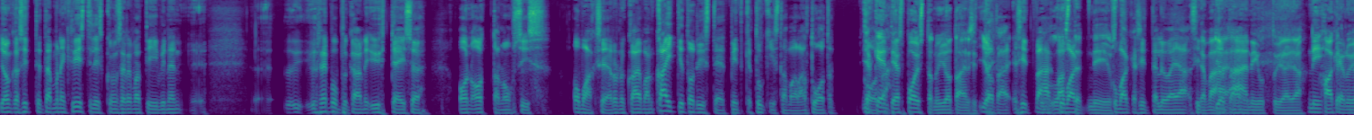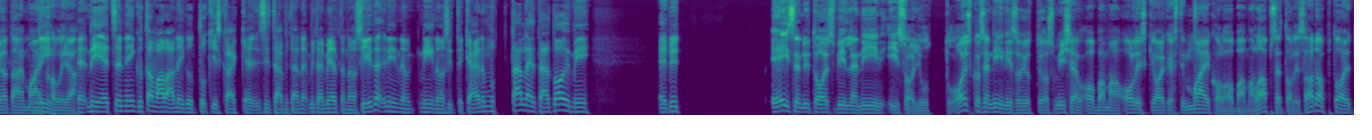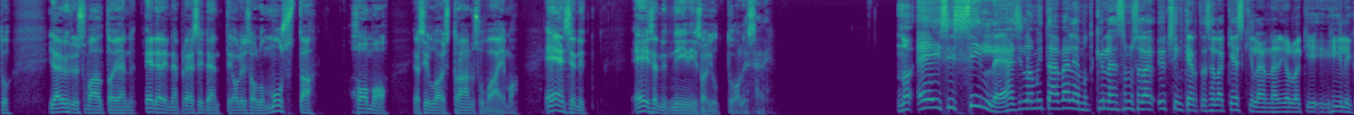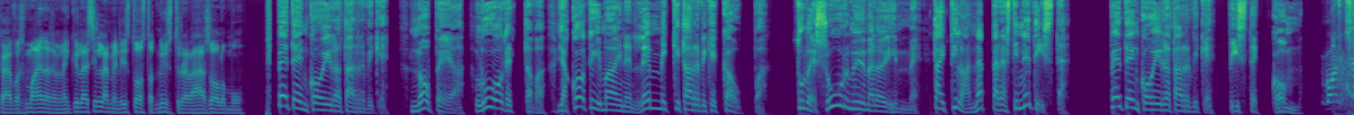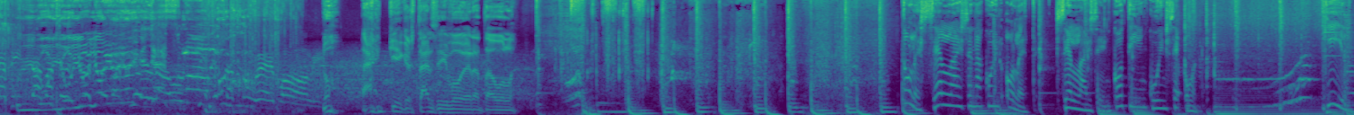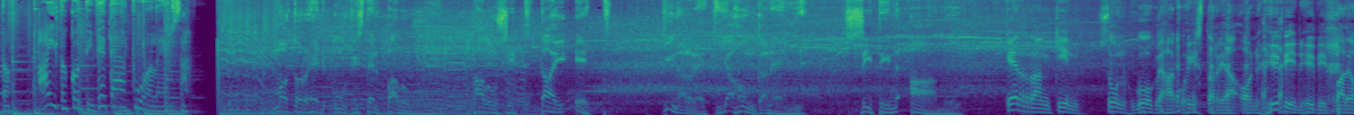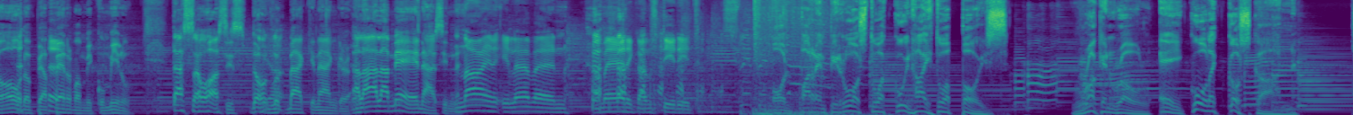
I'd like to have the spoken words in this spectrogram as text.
jonka sitten tämmöinen kristilliskonservatiivinen äh, äh, republikaaniyhteisö on ottanut siis omakseen ja ruvennut kaivan kaikki todisteet, mitkä tukisi tavallaan tuota. Ja tuota kenties poistanut jotain sitten. jotain. Ja sitten vähän Lasten- kuva, niin just. kuvakäsittelyä ja sitten Ja vähän jotain. äänijuttuja ja Niin. hakenut jotain Michaelia. Niin, niin että se niinku tavallaan niinku tukisi kaikkea sitä, mitä, ne, mitä mieltä ne on siitä, niin ne on, niin ne on sitten käynyt. Mutta tälleen tämä toimii. Et nyt Ei se nyt olisi Ville niin iso juttu. Olisiko se niin iso juttu, jos Michelle Obama olisikin oikeasti Michael Obama? Lapset olisi adoptoitu ja Yhdysvaltojen edellinen presidentti olisi ollut musta, homo ja silloin olisi transuvaimo. Ei se nyt, ei se nyt niin iso juttu olisi, hei. No ei siis silleen, eihän sillä ole mitään väliä, mutta kyllähän semmoisella yksinkertaisella keskilännän jollakin hiilikaivosmainerilla, niin kyllä sillä menisi tuosta nystyrä vähän solmuun. Peten koiratarvike. Nopea, luotettava ja kotimainen lemmikkitarvikekauppa. Tule suurmyymälöihimme tai tilaa näppärästi netistä. petenkoiratarvike.com No, äkkiäkös tän voi erätauolla? Tule sellaisena kuin olet, sellaiseen kotiin kuin se on. Kiilto. Aito koti vetää puoleensa. Motorhead-uutisten paluu. Halusit tai et. Kinaret ja Honkanen. Sitin aamu. Kerrankin sun Google-hakuhistoria on hyvin, hyvin paljon oudompia pervommin kuin minun. Tässä Oasis, Don't Ja- Look Back in Anger. Älä, älä mene enää sinne. 9-11, Americans did it. On parempi ruostua kuin haihtua pois. Rock and roll ei kuole koskaan.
